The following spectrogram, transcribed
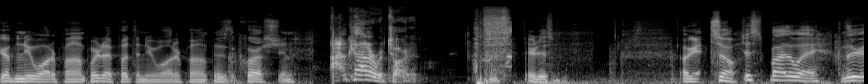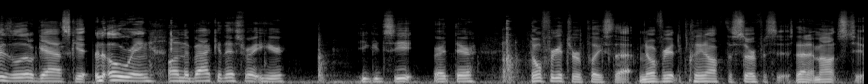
Grab the new water pump. Where did I put the new water pump is the question. I'm kind of retarded. There it is. Okay, so just by the way, there is a little gasket, an O-ring on the back of this right here. You can see it right there. Don't forget to replace that. And don't forget to clean off the surfaces that it mounts to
